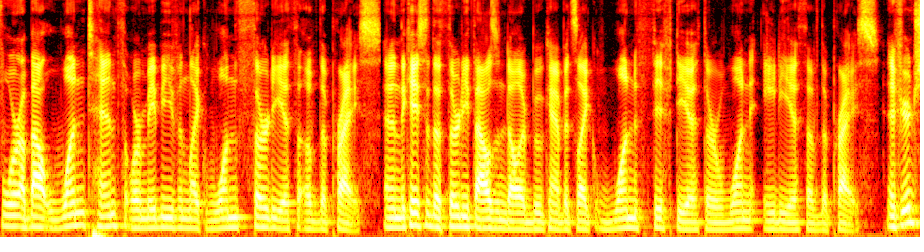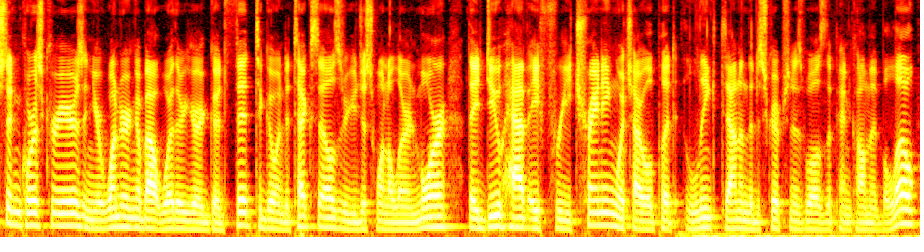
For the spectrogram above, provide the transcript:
for about one tenth or maybe even like one thirtieth of the price. And in the case of the $30,000 bootcamp, it's like 150th or 180th of the price. And if you're interested in course careers and you're wondering about whether you're a good fit to go into tech sales or you just want to learn more, they do have a free training, which I will put linked down in the description as well as the pinned comment below.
